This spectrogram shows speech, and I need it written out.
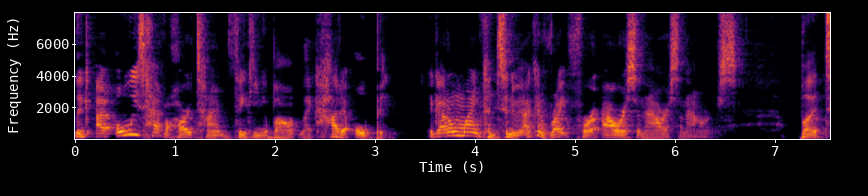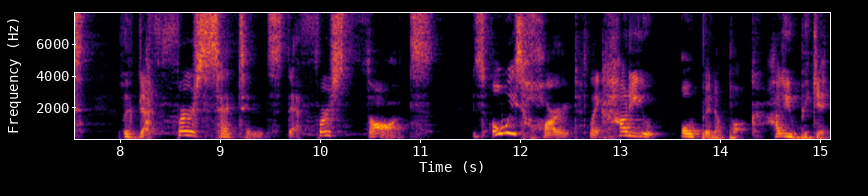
like I always have a hard time thinking about like how to open. Like I don't mind continuing. I could write for hours and hours and hours. But like that first sentence, that first thought, it's always hard. Like how do you open a book? How do you begin?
